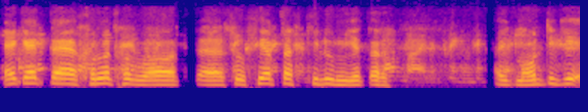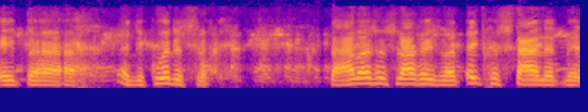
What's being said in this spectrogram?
Ek het uh, groot geword uh, so 40 km uit Montetjie uit uh, uit die Koordestrik. Daar was 'n slaghuis wat uitgestaan het met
